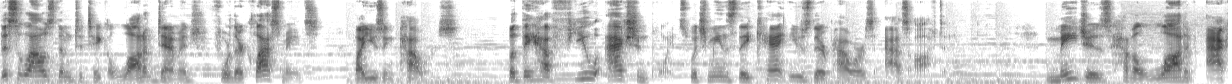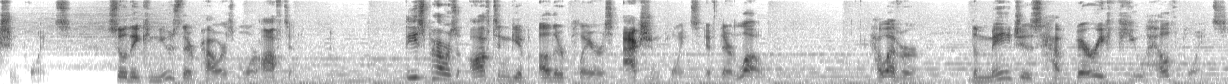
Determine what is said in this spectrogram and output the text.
This allows them to take a lot of damage for their classmates by using powers. But they have few action points, which means they can't use their powers as often. Mages have a lot of action points, so they can use their powers more often, these powers often give other players action points if they're low. However, the mages have very few health points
